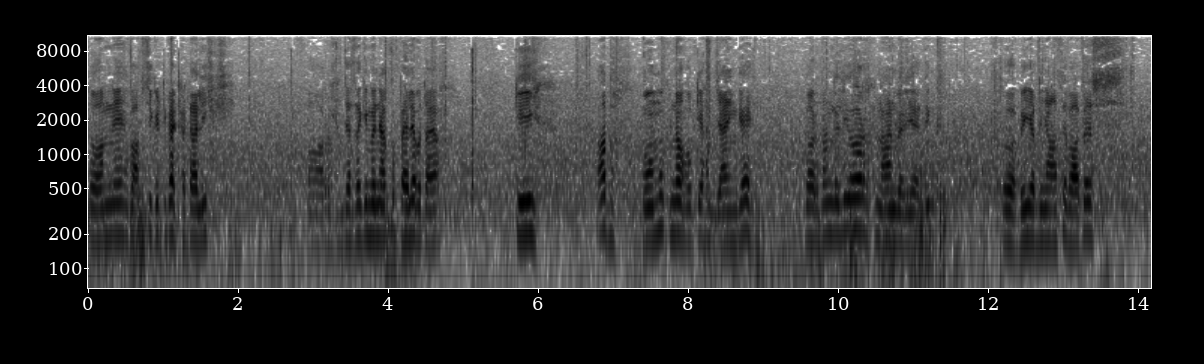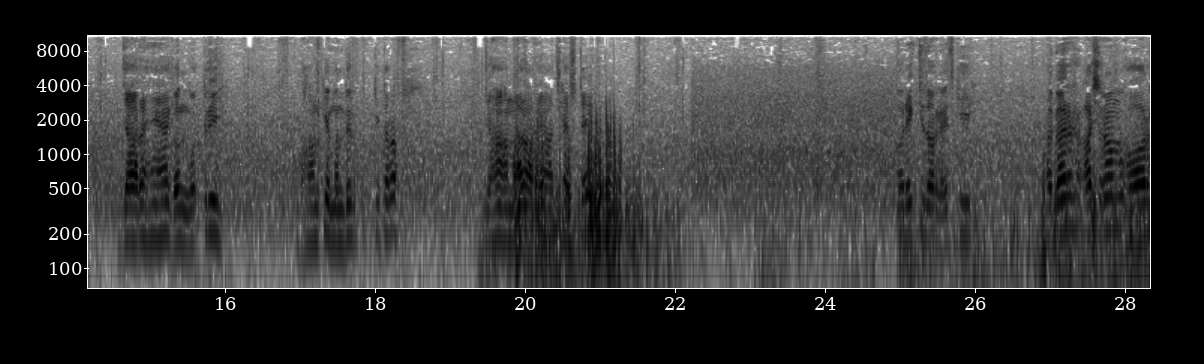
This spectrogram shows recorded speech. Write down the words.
तो हमने वापसी की टिकट कटा ली। और जैसा कि मैंने आपको पहले बताया कि अब गौमुख ना होके हम जाएँगे गर्दंगली और नान वैली आई थिंक तो अभी अभी यहाँ से वापस जा रहे हैं गंगोत्री धाम के मंदिर की तरफ़, जहाँ हमारा है आज का स्टे और एक चीज़ और गई कि अगर आश्रम और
